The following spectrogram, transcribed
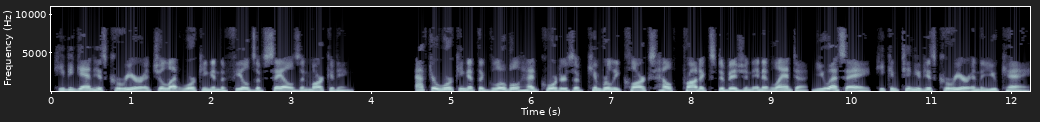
He began his career at Gillette working in the fields of sales and marketing. After working at the global headquarters of Kimberly-Clark's Health Products Division in Atlanta, USA, he continued his career in the UK.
